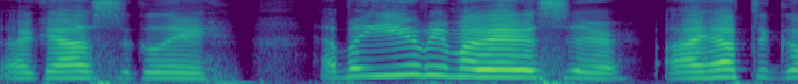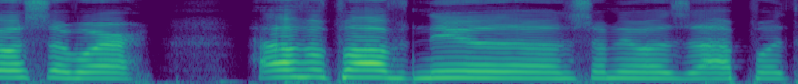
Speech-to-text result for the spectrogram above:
sarcastically. How about you be my babysitter? I have to go somewhere. Hufflepuff knew something was up with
